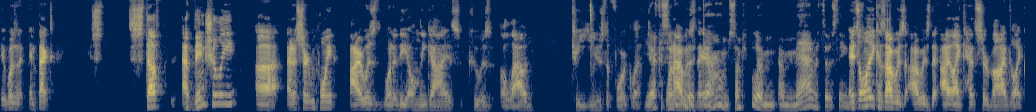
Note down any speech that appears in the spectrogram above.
It wasn't. In fact, stuff. Eventually, uh, at a certain point, I was one of the only guys who was allowed to use the forklift. Yeah, because When I was there. dumb. Some people are, are mad with those things. It's only because I was. I was. The, I like had survived like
